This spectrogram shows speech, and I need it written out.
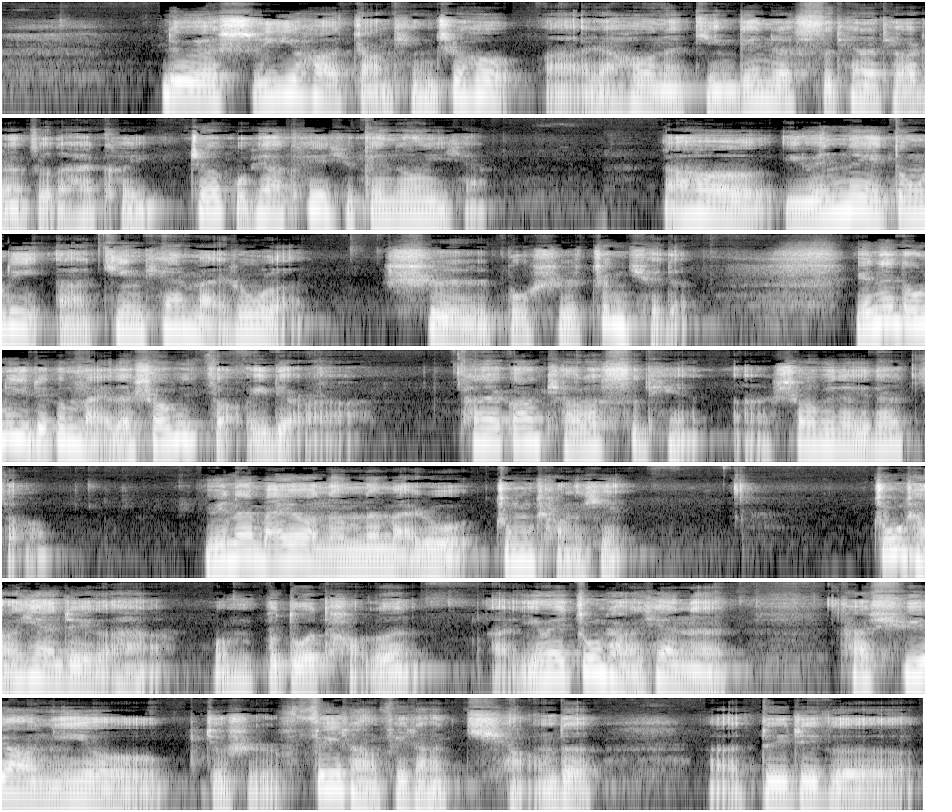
六月十一号涨停之后啊，然后呢，紧跟着四天的调整走的还可以，这个股票可以去跟踪一下。然后云内动力啊，今天买入了，是不是正确的？云南动力这个买的稍微早一点啊，它才刚调了四天啊，稍微的有点早。云南白药能不能买入中长线？中长线这个哈，我们不多讨论啊，因为中长线呢。它需要你有就是非常非常强的，啊，对这个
